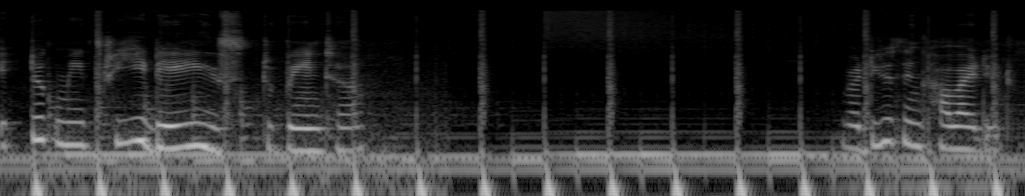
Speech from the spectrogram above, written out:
It took me three days to paint her. What do you think how I did?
